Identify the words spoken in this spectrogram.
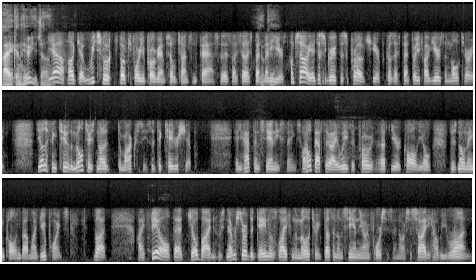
I can hear you, John. Yeah, okay. We spoke before in your program several times in the past. As I said, I spent okay. many years. I'm sorry, I disagree with this approach here because I spent 35 years in the military. The other thing, too, the military is not a democracy, it's a dictatorship. And you have to understand these things. I hope after I leave the pro, after your call, you know, there's no name calling about my viewpoints. But I feel that Joe Biden, who's never served a day in his life in the military, doesn't understand the armed forces and our society, how we run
